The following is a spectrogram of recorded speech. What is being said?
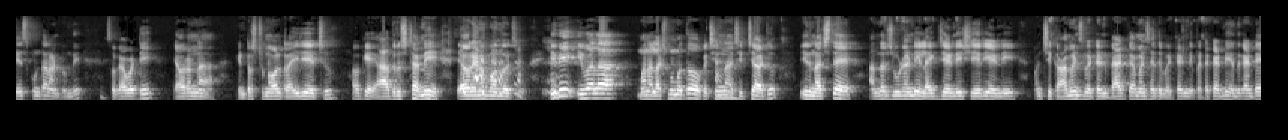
చేసుకుంటాను అంటుంది. సో కాబట్టి ఎవరన్నా ఇంట్రెస్ట్ ఉన్న వాళ్ళు ట్రై చేయొచ్చు. ఓకే ఆ అదృష్టాన్ని ఎవరైనా పొందవచ్చు ఇది ఇవాళ మన లక్ష్మమ్మతో ఒక చిన్న చిట్చాటు. ఇది నచ్చితే అందరు చూడండి లైక్ చేయండి షేర్ చేయండి. మంచి కామెంట్స్ పెట్టండి బ్యాడ్ కామెంట్స్ అయితే పెట్టండి పెట్టకండి. ఎందుకంటే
